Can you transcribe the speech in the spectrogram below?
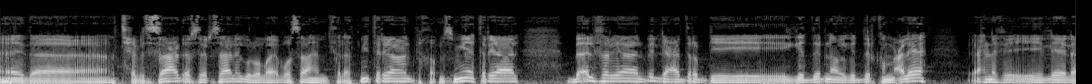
إذا تحب تساعد ارسل رسالة قول والله أبغى أساهم ب 300 ريال ب 500 ريال ب 1000 ريال باللي عاد ربي يقدرنا ويقدركم عليه. إحنا في ليلة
